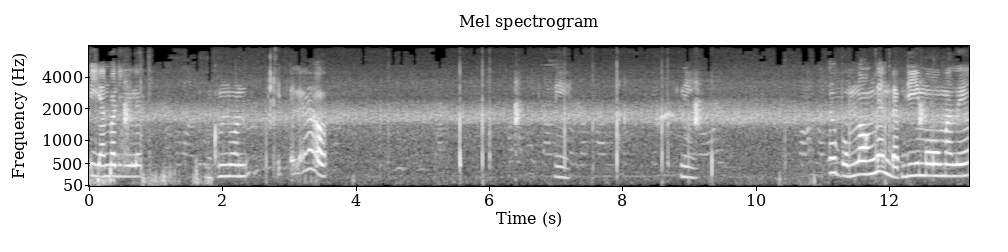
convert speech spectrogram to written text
สี่อันพอดีเลยผมคำนวณคิดไปแล้ว นี่ นี่เออผมลองเล่นแบบดีโมมาแล้ว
